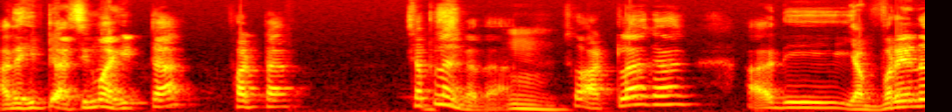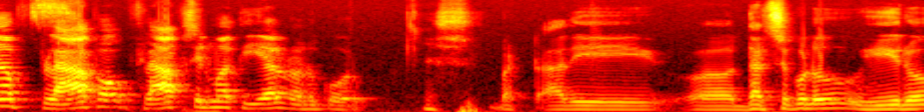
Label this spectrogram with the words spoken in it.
అది హిట్ ఆ సినిమా హిట్టా ఫట్టా? చెప్పలేం కదా. సో అట్లాగా అది ఎవరైనా ఫ్లాప్ ఫ్లాప్ సినిమా తీయాలని అనుకోరు. బట్ అది దర్శకుడు హీరో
